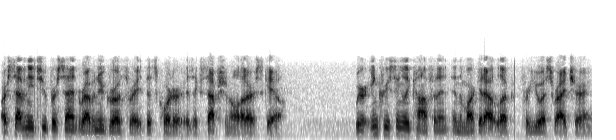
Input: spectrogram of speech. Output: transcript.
Our 72% revenue growth rate this quarter is exceptional at our scale. We are increasingly confident in the market outlook for U.S. ride-sharing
